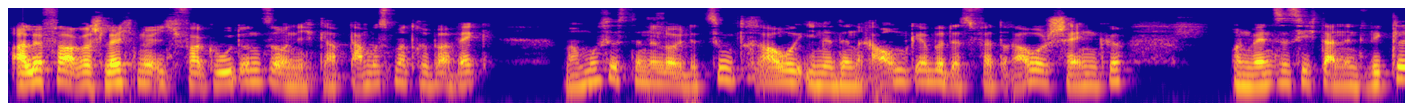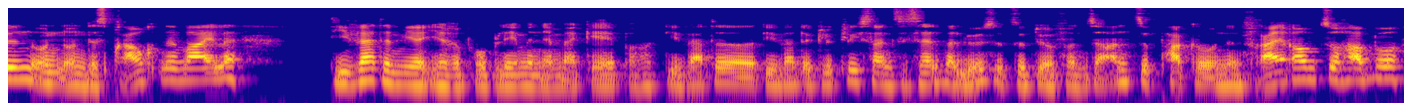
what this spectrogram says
alle fahren schlecht, nur ich fahre gut und so. Und ich glaube, da muss man drüber weg man muss es den Leuten zutrauen, ihnen den Raum geben, das Vertrauen schenken. Und wenn sie sich dann entwickeln und, und es braucht eine Weile, die werden mir ihre Probleme nicht mehr geben. Die werden, die werden glücklich sein, sie selber lösen zu dürfen, sie anzupacken und den Freiraum zu haben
